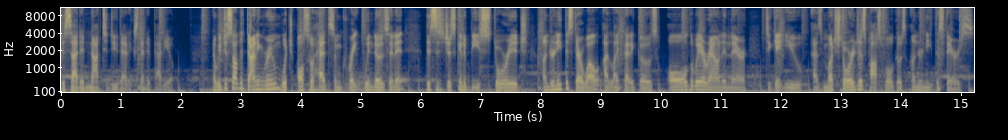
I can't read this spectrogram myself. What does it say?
decided not to do that extended patio. Now, we just saw the dining room, which also had some great windows in it. This is just going to be storage underneath the stairwell. I like that it goes all the way around in there to get you as much storage as possible, it goes underneath the stairs.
